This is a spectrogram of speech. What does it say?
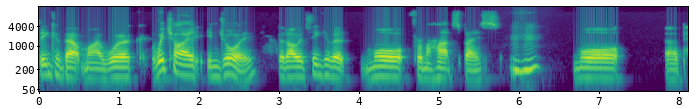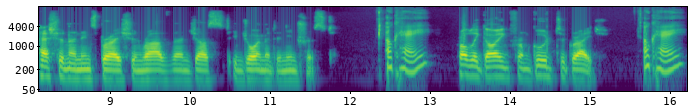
think about my work, which I enjoy, but I would think of it more from a heart space, mm-hmm. More uh, passion and inspiration rather than just enjoyment and interest. Okay. Probably going from good to great. Okay.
